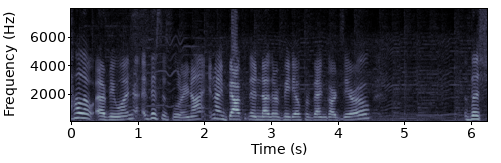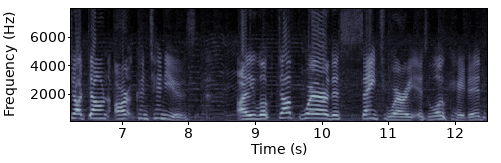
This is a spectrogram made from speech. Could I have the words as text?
Hello everyone, this is Lerena, and I'm back with another video for Vanguard Zero. The shutdown art continues. I looked up where this sanctuary is located,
